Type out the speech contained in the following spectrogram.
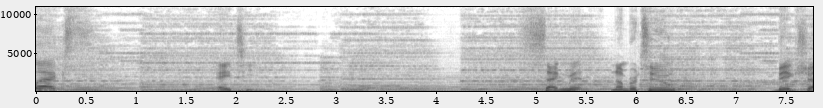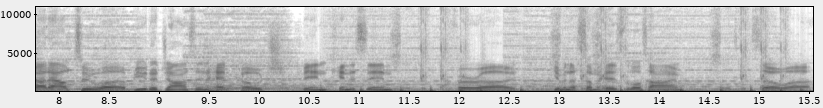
Flex AT. Segment number two. Big shout out to uh, Buda Johnson, head coach Ben Kinnison, for uh, giving us some of his little time. So uh,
